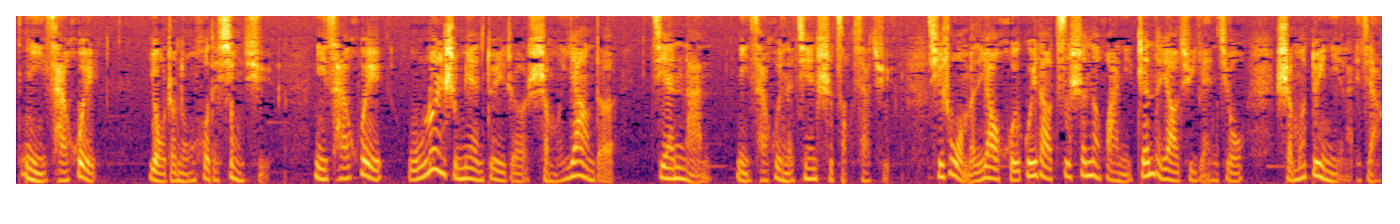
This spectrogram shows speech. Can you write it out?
你才会有着浓厚的兴趣，你才会无论是面对着什么样的艰难，你才会呢坚持走下去。其实我们要回归到自身的话，你真的要去研究什么对你来讲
